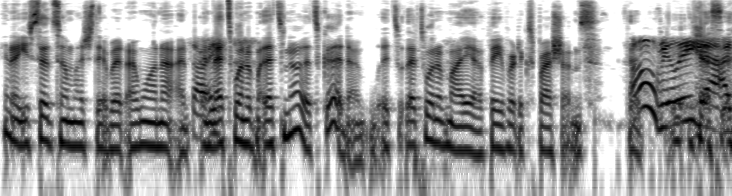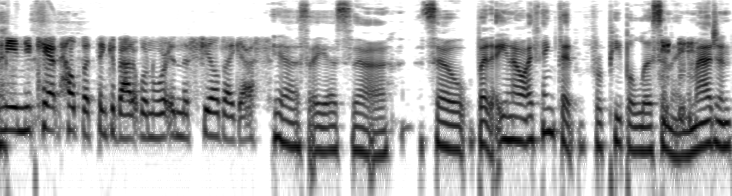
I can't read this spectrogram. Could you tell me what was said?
You know, you said so much there, but I want to, and that's one of my, that's no, that's good. It's that's one of my uh, favorite expressions. That, oh, really? Yes. Yeah. I mean, you can't help but think about it when we're in this field, I guess. Yes, I guess. Uh, so, but you know, I think that for people listening, imagine,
